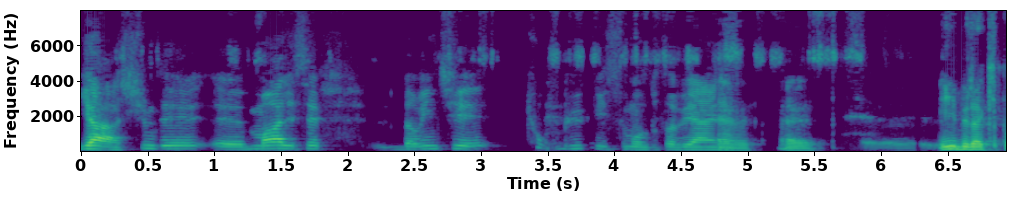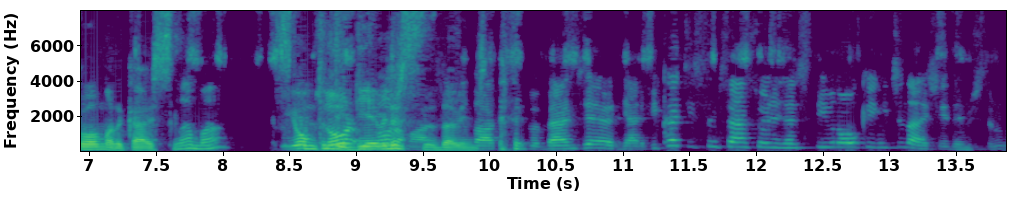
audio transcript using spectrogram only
Ya şimdi e, maalesef Da Vinci çok büyük bir isim oldu tabii yani. Evet, evet. İyi bir rakip olmadı karşısına ama Yok zor, değil zor diyebilirsiniz ama Da Vinci. Bence evet. Yani birkaç isim sen söyleyeceksin. Stephen Hawking için de aynı şey demiştim.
